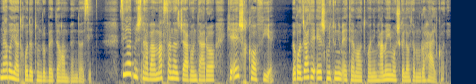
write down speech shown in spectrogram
نباید خودتون رو به دام بندازید زیاد میشنوم مخصوصا از جوانترا که عشق کافیه. به قدرت عشق می‌تونیم اعتماد کنیم همه مشکلاتمون رو حل کنیم.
